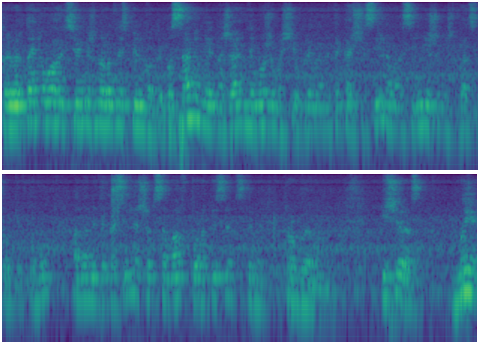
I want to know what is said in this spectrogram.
привертання уваги всієї міжнародної спільноти, бо самі ми, на жаль, не можемо ще Україна не така ще сильна, вона сильніша, ніж 20 років тому, вона не така сильна, щоб сама впоратися з тими проблемами. І ще раз, ми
